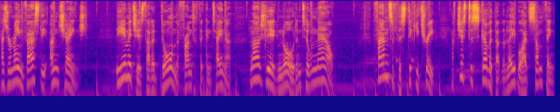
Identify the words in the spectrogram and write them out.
has remained vastly unchanged the images that adorn the front of the container largely ignored until now. Fans of the sticky treat have just discovered that the label had something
